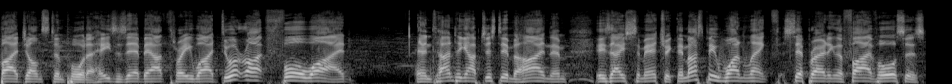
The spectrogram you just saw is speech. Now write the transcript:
by Johnston Porter. He's a Zeb out three wide. Do it right, four wide. And hunting up just in behind them is asymmetric. There must be one length separating the five horses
